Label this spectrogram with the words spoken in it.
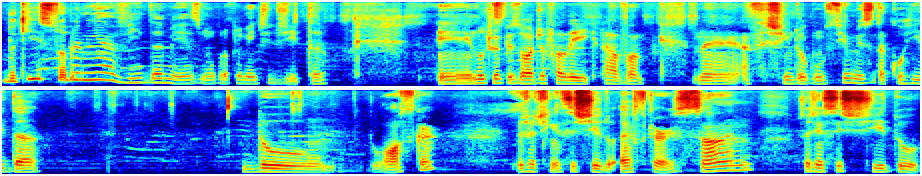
do que sobre a minha vida mesmo, propriamente dita. E no último episódio eu falei que tava né, assistindo alguns filmes da corrida do, do Oscar. Eu já tinha assistido After Sun, já tinha assistido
